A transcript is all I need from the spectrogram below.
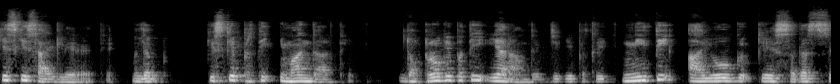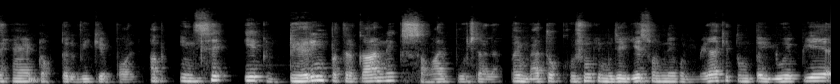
किसकी साइड ले रहे थे? मतलब किसके प्रति ईमानदार थे? डॉक्टरों के प्रति या रामदेव जी के प्रति? नीति आयोग के सदस्य हैं डॉक्टर वी के पॉल। अब इनसे एक डेयरिंग पत्रकार ने एक सवाल पूछ डाला। भाई, मैं तो खुश हूँ कि मुझे ये सुनने को नहीं मिला कि तुम पे यूएपीए या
